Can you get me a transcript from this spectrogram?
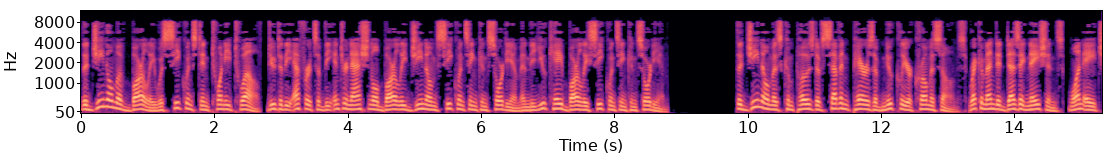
The genome of barley was sequenced in 2012, due to the efforts of the International Barley Genome Sequencing Consortium and the UK Barley Sequencing Consortium. The genome is composed of seven pairs of nuclear chromosomes recommended designations, 1H,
